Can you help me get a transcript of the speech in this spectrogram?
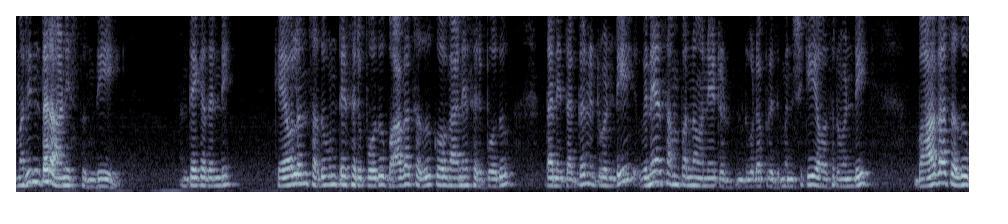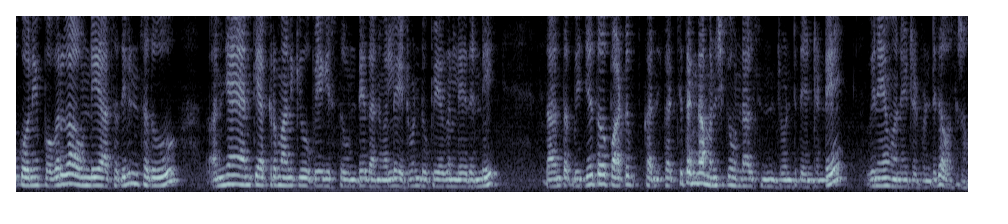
మరింత రాణిస్తుంది. అంతే కదండి? కేవలం చదువు ఉంటే సరిపోదు బాగా చదువుకోగానే సరిపోదు. దానికి తగ్గనటువంటి వినయ సంపన్నం అనేటువంటిది కూడా ప్రతి మనిషికి అవసరం అండి. బాగా చదువుకొని పొగరుగా ఉండి ఆ చదివిన చదువు అన్యాయానికి అక్రమానికి ఉపయోగిస్తూ ఉంటే దానివల్ల ఎటువంటి ఉపయోగం లేదండి. దాంతో విద్యతో పాటు ఖచ్చితంగా మనిషికి ఉండాల్సినటువంటిది ఏంటంటే వినయం అనేటటువంటిది అవసరం.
